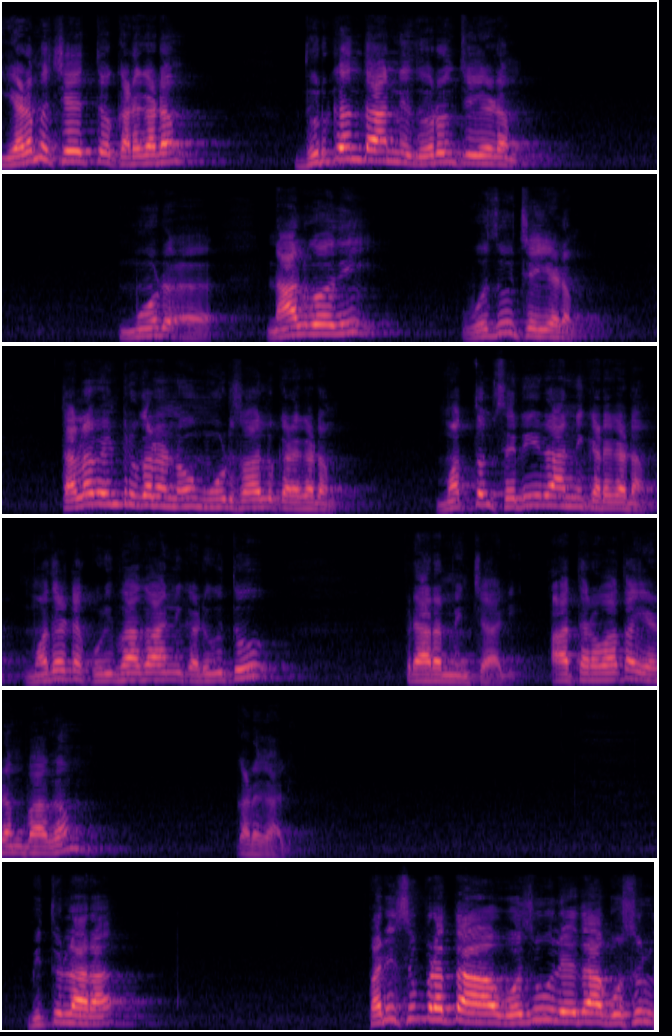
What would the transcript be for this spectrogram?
ఎడమ చేతితో కడగడం దుర్గంధాన్ని దూరం చేయడం మూడు నాలుగోది వజూ చేయడం తల వెంట్రుకలను మూడుసార్లు కడగడం మొత్తం శరీరాన్ని కడగడం మొదట కుడి భాగాన్ని కడుగుతూ ప్రారంభించాలి. ఆ తర్వాత ఎడం భాగం కడగాలి. మిత్రులారా పరిశుభ్రత వజువు లేదా గుసులు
